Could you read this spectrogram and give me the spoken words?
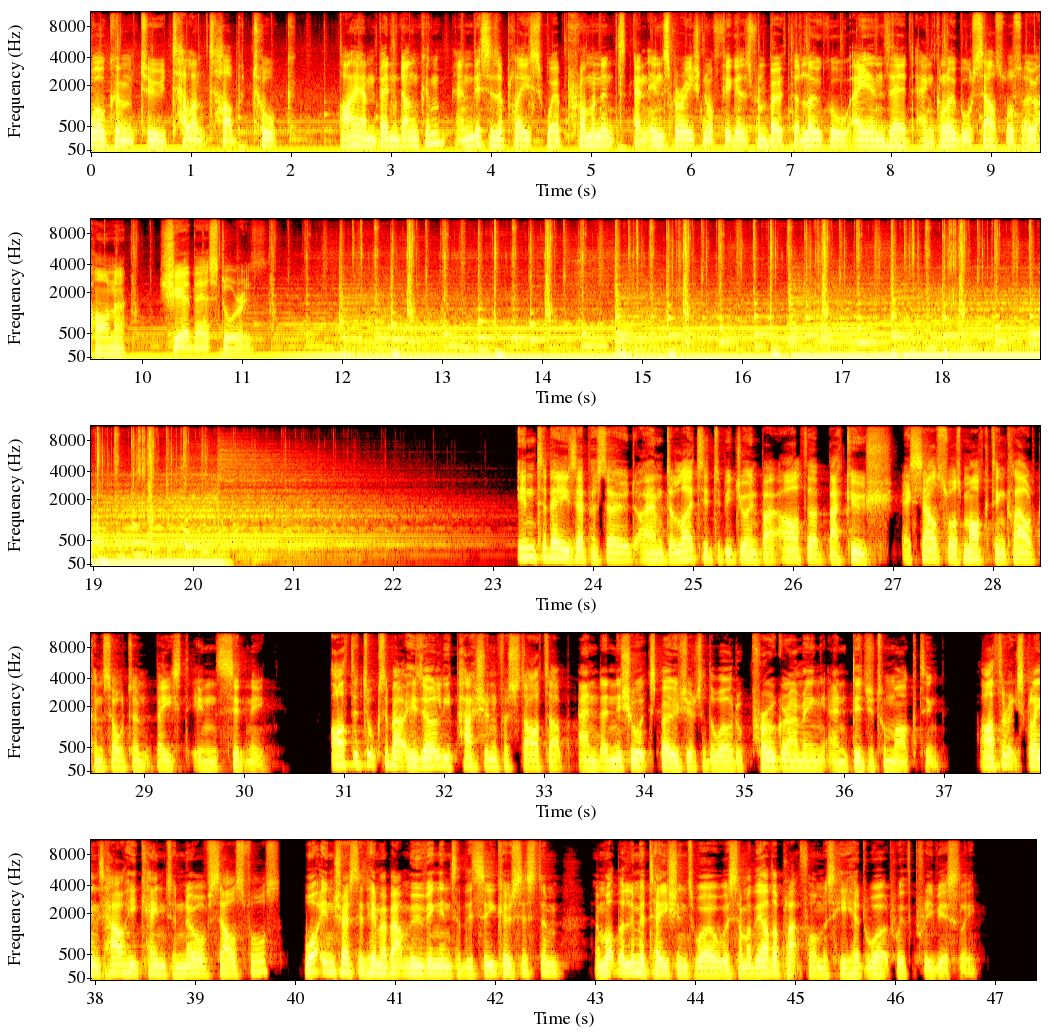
welcome to Talent Hub Talk. I am Ben Duncan, and this is a place where prominent and inspirational figures from both the local ANZ and global Salesforce Ohana share their stories. In today's episode, I am delighted to be joined by Arthur Bakush, a Salesforce Marketing Cloud consultant based in Sydney. Arthur talks about his early passion for startup and initial exposure to the world of programming and digital marketing. Arthur explains how he came to know of Salesforce, what interested him about moving into this ecosystem, and what the limitations were with some of the other platforms he had worked with previously.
